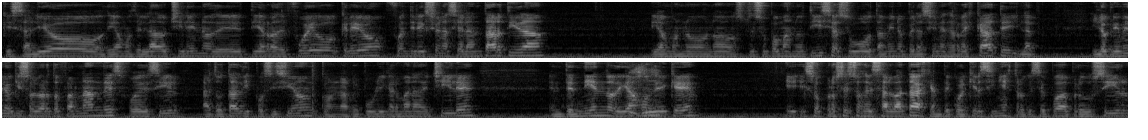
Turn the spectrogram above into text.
que salió, digamos, del lado chileno de Tierra del Fuego, creo, fue en dirección hacia la Antártida. Digamos, no, no se supo más noticias, hubo también operaciones de rescate y, la, y lo primero que hizo Alberto Fernández fue decir a total disposición con la República Hermana de Chile, entendiendo, digamos, uh -huh. de que eh, esos procesos de salvataje ante cualquier siniestro que se pueda producir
